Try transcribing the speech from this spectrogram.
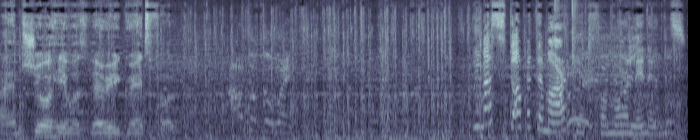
I am sure he was very grateful. We must stop at the market for more linens.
